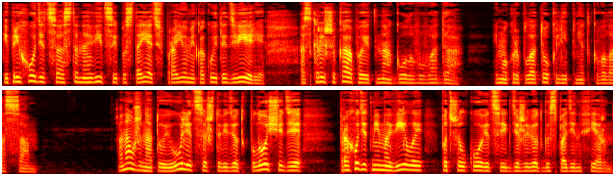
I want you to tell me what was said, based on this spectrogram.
и приходится остановиться и постоять в проеме какой-то двери, а с крыши капает на голову вода, и мокрый платок липнет к волосам. Она уже на той улице, что ведет к площади, проходит мимо виллы под Шелковицей, где живет господин Ферн.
